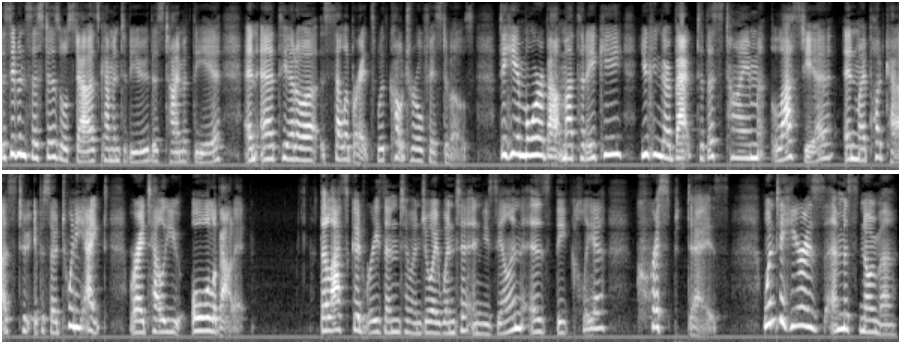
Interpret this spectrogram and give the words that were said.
The Seven Sisters or Stars come into view this time of the year, and Aotearoa celebrates with cultural festivals. To hear more about Matariki, you can go back to this time last year in my podcast to episode 28, where I tell you all about it. The last good reason to enjoy winter in New Zealand is the clear, crisp days. Winter here is a misnomer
